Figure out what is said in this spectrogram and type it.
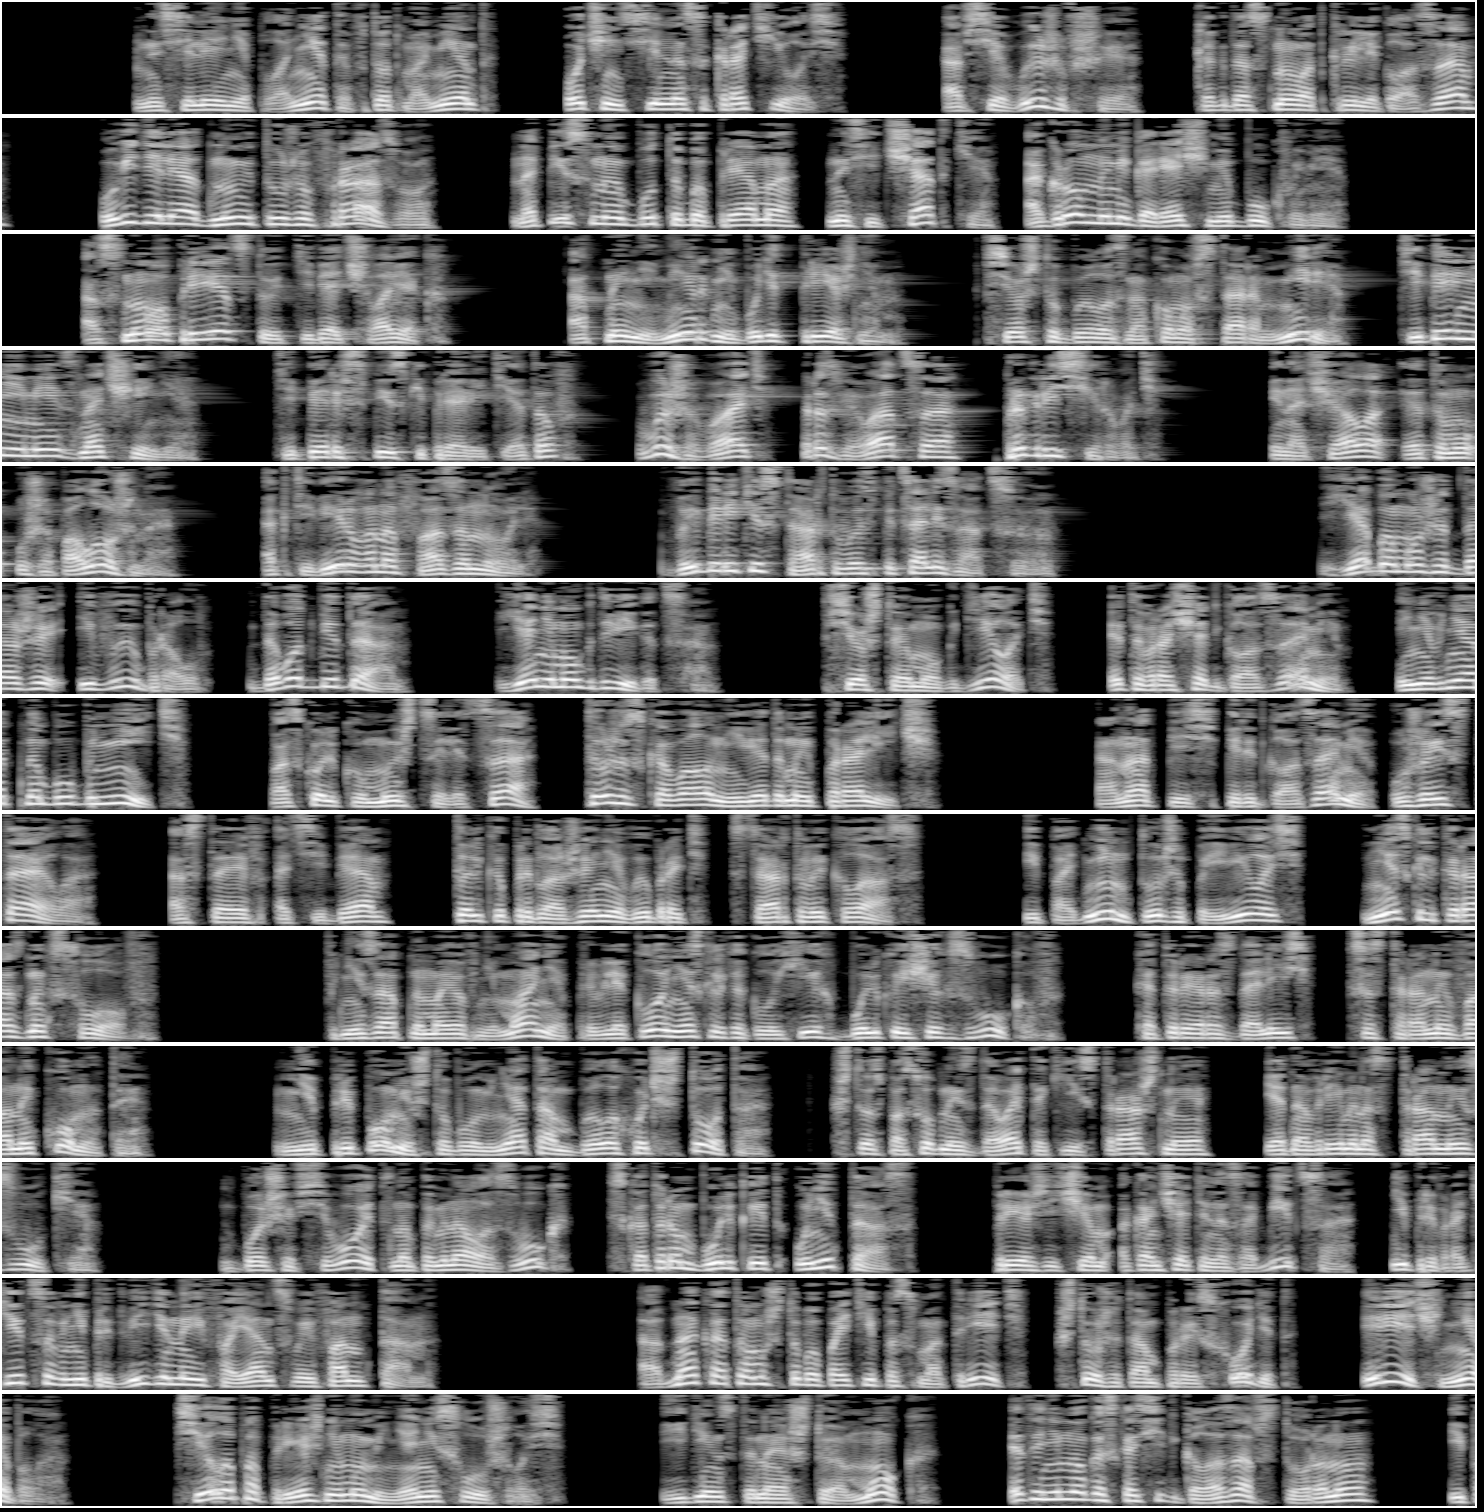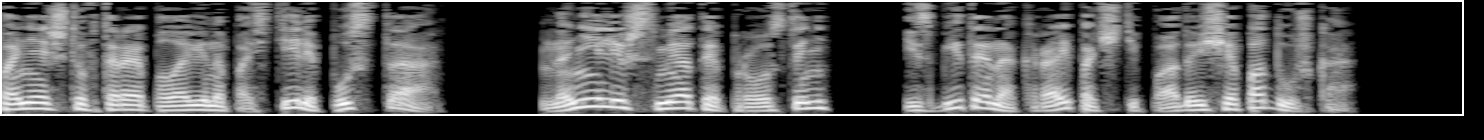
Население планеты в тот момент очень сильно сократилось, а все выжившие, когда снова открыли глаза, увидели одну и ту же фразу, написанную будто бы прямо на сетчатке огромными горящими буквами. «Основа приветствует тебя, человек. Отныне мир не будет прежним. Все, что было знакомо в старом мире, теперь не имеет значения. Теперь в списке приоритетов выживать, развиваться, прогрессировать. И начало этому уже положено. Активирована фаза 0. Выберите стартовую специализацию. Я бы, может, даже и выбрал, да вот беда, я не мог двигаться. Все, что я мог делать, это вращать глазами и невнятно бубнить, поскольку мышцы лица тоже сковал неведомый паралич. А надпись перед глазами уже истаяла, оставив от себя только предложение выбрать стартовый класс, и под ним тут же появилось несколько разных слов. Внезапно мое внимание привлекло несколько глухих булькающих звуков, которые раздались со стороны ванной комнаты. Не припомню, чтобы у меня там было хоть что-то, что способно издавать такие страшные и одновременно странные звуки. Больше всего это напоминало звук, с которым булькает унитаз, прежде чем окончательно забиться и превратиться в непредвиденный фаянсовый фонтан. Однако о том, чтобы пойти посмотреть, что же там происходит, и речи не было. Тело по-прежнему меня не слушалось. Единственное, что я мог, это немного скосить глаза в сторону и понять, что вторая половина постели пуста. На ней лишь смятая простынь, избитая на край почти падающая подушка.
